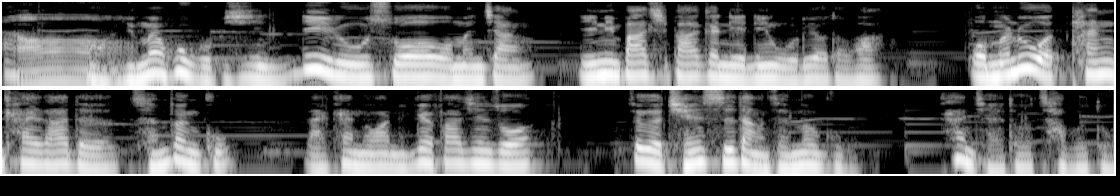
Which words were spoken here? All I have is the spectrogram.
哦，哦，有没有互补性？例如说，我们讲零零八七八跟零零五六的话，我们如果摊开它的成分股来看的话，你可以发现说，这个前十档成分股看起来都差不多，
